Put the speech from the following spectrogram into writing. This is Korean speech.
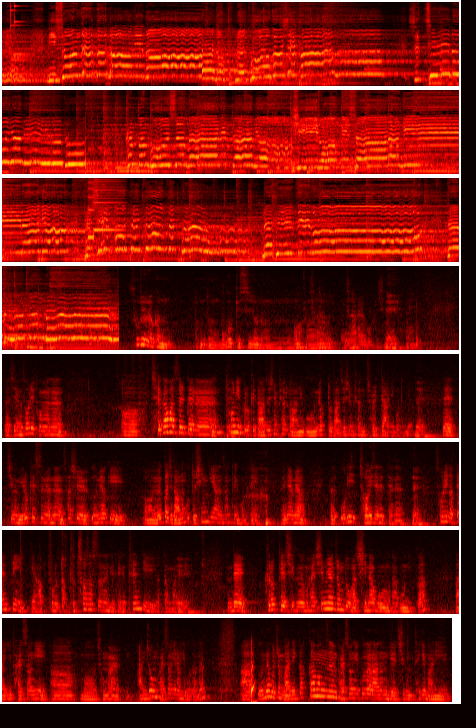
하며 미소 약간 너무 무겁게 쓰려는 어, 경향도 잘, 있고 잘 알고 계시네. 네. 네. 그러니까 지금 소리 보면은 어 제가 봤을 때는 네. 톤이 그렇게 낮으신 편도 아니고 음역도 낮으신 편은 절대 아니거든요. 네. 근데 지금 이렇게 쓰면은 사실 음역이 어, 여기까지 나는 것도 신기한 상태인 건데 왜냐면 그러니까 우리 저희 세대 때는 네. 소리가 댐핑 있게 앞으로 딱 붙여서 쓰는 게 되게 트렌디였단 말이에요. 네. 근데 그렇게 지금 한 10년 정도가 지나고 나 보니까 아 이 발성이 아 뭐 정말 안 좋은 발성이라기보다는 아 음역을 좀 많이 깎아먹는 발성이구나라는 게 지금 되게 많이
